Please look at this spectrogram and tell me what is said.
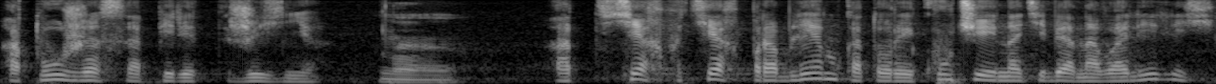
от ужаса перед жизнью, Да. От всех тех проблем, которые кучей на тебя навалились,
